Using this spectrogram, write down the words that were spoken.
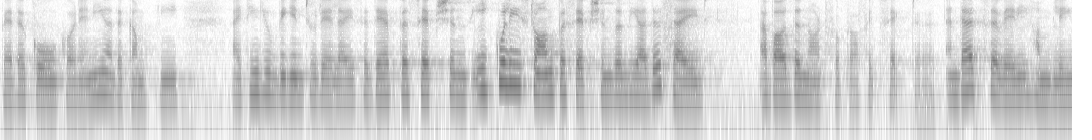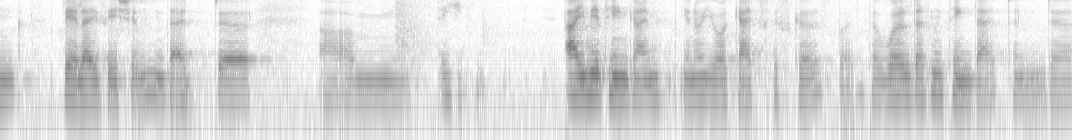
whether Coke or any other company, I think you begin to realize that there are perceptions, equally strong perceptions on the other side about the not for profit sector. And that's a very humbling realization that uh, um, I may think I'm, you know, you are cat's whiskers, but the world doesn't think that. And uh,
